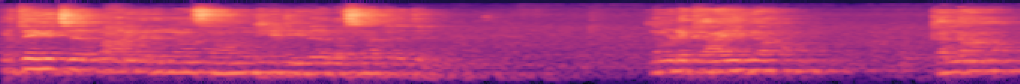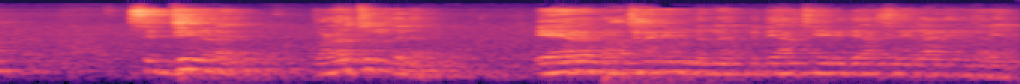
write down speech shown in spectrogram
പ്രത്യേകിച്ച് മാറി വരുന്ന സാമൂഹ്യ ജീവിത പശ്ചാത്തലത്തിൽ. നമ്മുടെ കായിക കലാ സിദ്ധികളെ വളർത്തുന്നതിന് ഏറെ പ്രാധാന്യമുണ്ടെന്ന് വിദ്യാർത്ഥി വിദ്യാർത്ഥിനികളെ നിങ്ങൾക്കറിയാം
